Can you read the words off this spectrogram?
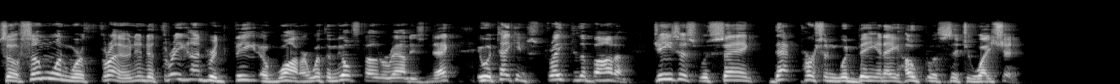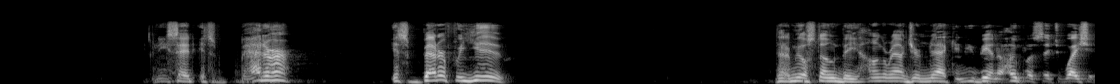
So if someone were thrown into 300 feet of water with a millstone around his neck, it would take him straight to the bottom. Jesus was saying that person would be in a hopeless situation. And he said, It's better, it's better for you that a millstone be hung around your neck and you be in a hopeless situation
